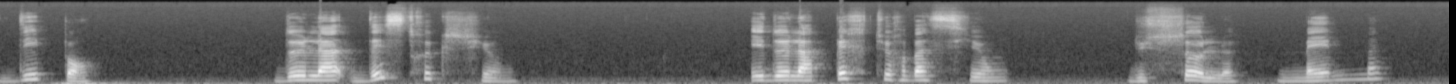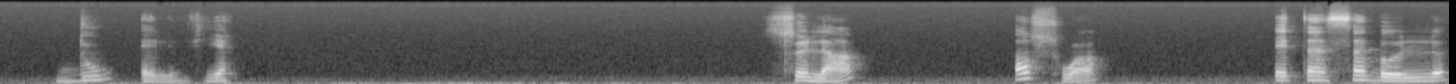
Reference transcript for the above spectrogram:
dépend de la destruction et de la perturbation du sol même d'où elle vient. Cela, en soi, est un symbole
